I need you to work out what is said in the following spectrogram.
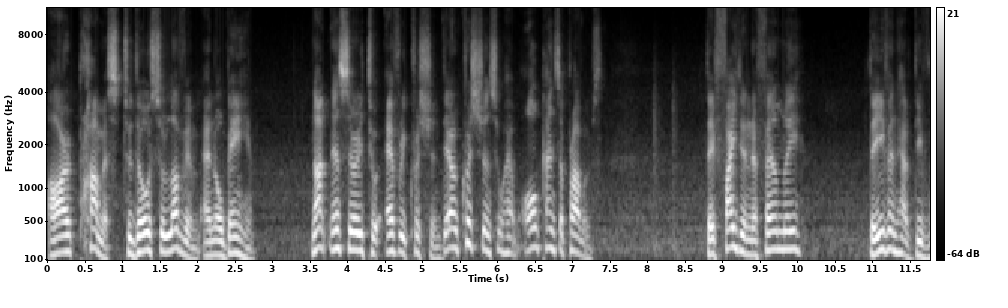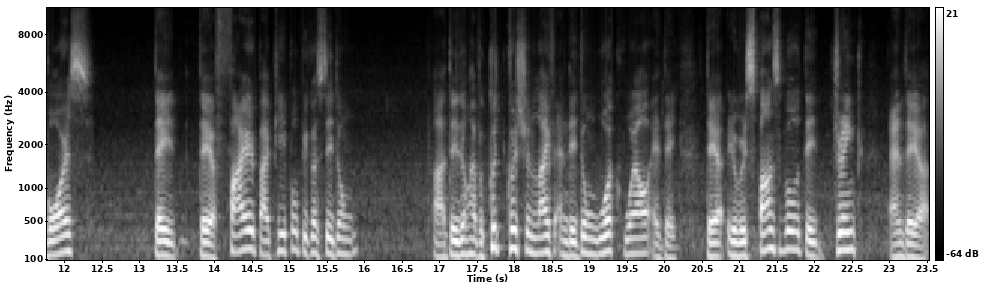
are promised to those who love Him and obey Him, not necessarily to every Christian. There are Christians who have all kinds of problems. They fight in the family, they even have divorce, they, they are fired by people because they don't, uh, they don't have a good Christian life and they don't work well and they, they are irresponsible, they drink and they are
